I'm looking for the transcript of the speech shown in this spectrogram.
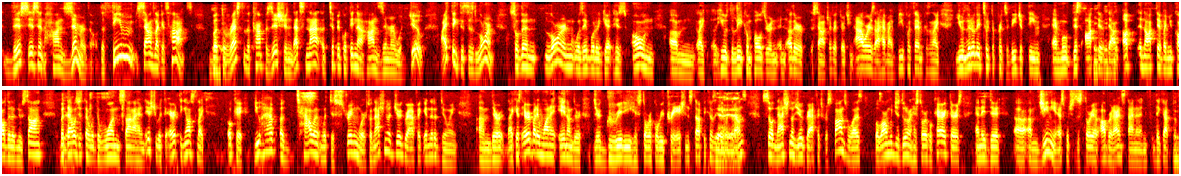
this isn't Hans Zimmer though. The theme sounds like it's Hans, but the rest of the composition, that's not a typical thing that Hans Zimmer would do. I think this is Lorne. So then Lorne was able to get his own um, like uh, he was the lead composer in, in other soundtracks, like 13 Hours. I had my beef with him because I'm like, you literally took the Prince of Egypt theme and moved this octave down up an octave, and you called it a new song. But Yeah. that was just the, the one song I had an issue with. Everything else, like, okay, you have a talent with this string work. So National Geographic ended up doing. Um, they're I guess everybody wanted in on their their gritty historical recreation stuff because of Yeah, Game of yeah. Thrones. So National Geographic's response was, well, why don't we just do it on historical characters? And they did uh, um, Genius, which is the story of Albert Einstein, and they got the,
